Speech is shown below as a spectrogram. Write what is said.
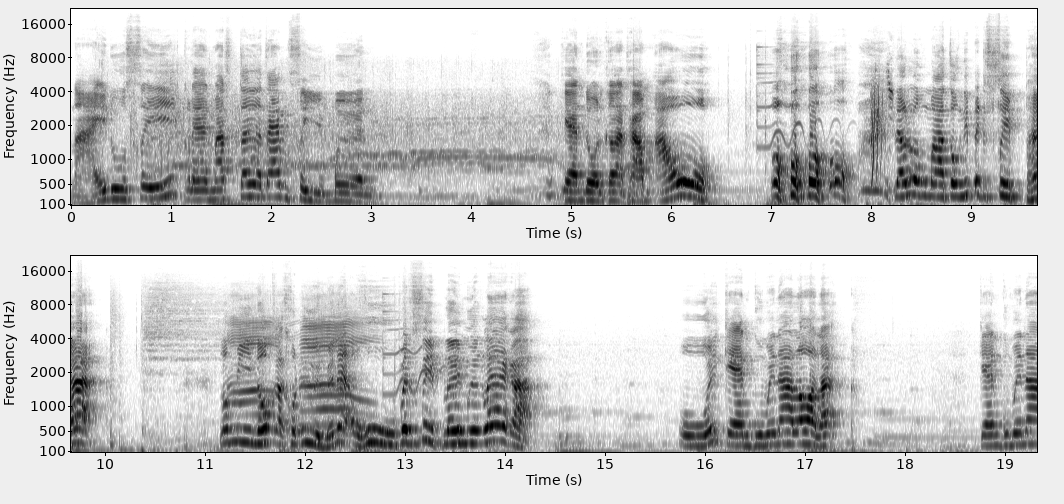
ไหนดูซิแกรนมาสเตอร์แต้มสี่หมื่นแกนโดนกระทำเอ้า โอ้โหแล้วลงมาตรงนี้เป็นสิบฮะ แล้วมีนกกับคนอื่นไหมเนี่ย โอ้โห เป็นสิบเลยเมืองแรกอะ่ะ โอ้ยแกนกูไม่น่ารอดละ แกนกูไม่น่า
